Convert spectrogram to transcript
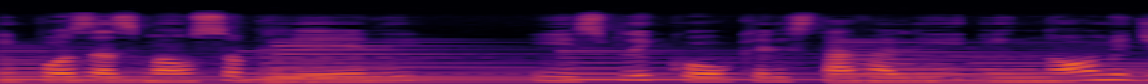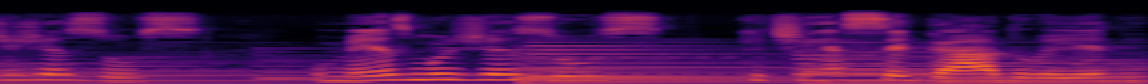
impôs as mãos sobre ele e explicou que ele estava ali em nome de Jesus, o mesmo Jesus que tinha cegado ele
